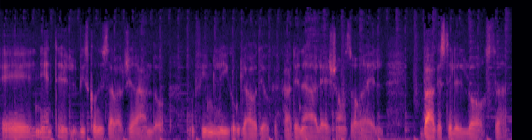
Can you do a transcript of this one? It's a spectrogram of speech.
e niente, il Visconti stava girando un film lì con Claudio Cardinale, Jean Sorel, Vaghe Stelle dell'Orsa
